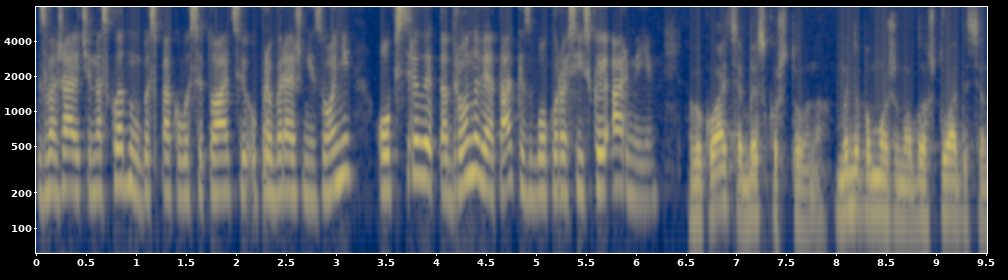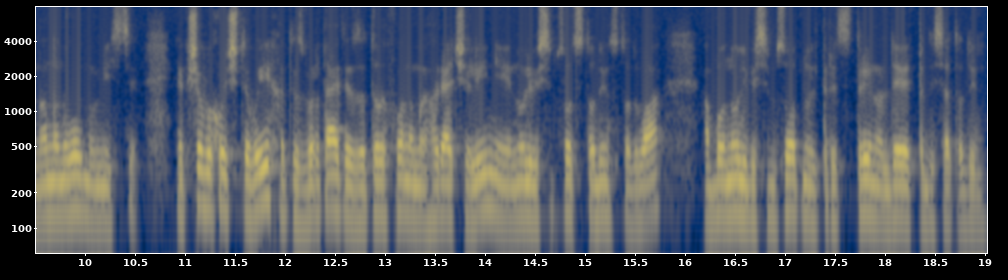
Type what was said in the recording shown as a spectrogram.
зважаючи на складну безпекову ситуацію у прибережній зоні, обстріли та дронові атаки з боку російської армії. Евакуація безкоштовна. Ми допоможемо облаштуватися на новому місці. Якщо ви хочете виїхати, звертайтеся за телефонами гарячої лінії 0800 101 102 або 0800 033 09 51.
